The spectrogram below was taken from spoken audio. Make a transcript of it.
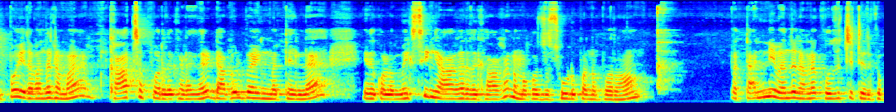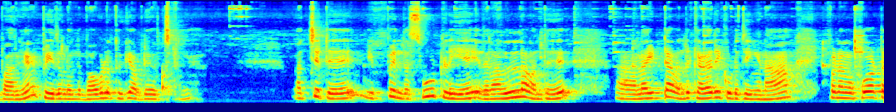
இப்போது இதை வந்து நம்ம காய்ச்ச போகிறது கிடையாது. டபுள் பையிங் மெத்தடில் இதுக்குள்ள மிக்சிங் ஆகிறதுக்காக நம்ம கொஞ்சம் சூடு பண்ண போகிறோம் இப்போ தண்ணி வந்து நல்லா கொதிச்சுட்டு இருக்குது பாருங்கள் இப்போ இதில் இந்த பவுலை தூக்கி அப்படியே வச்சுருங்க. வச்சுட்டு இப்போ இந்த சூட்லேயே இதை நல்லா வந்து லைட்டாக வந்து கிளறி கொடுத்தீங்கன்னா இப்போ நம்ம போட்ட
